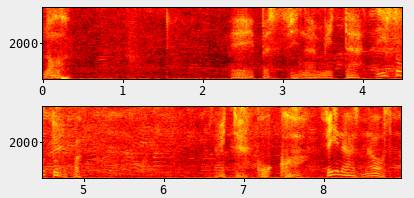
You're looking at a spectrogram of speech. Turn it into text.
No, eipä sinä mitään. Iso turpa. Mitä? Kuka? Siinähän sinä oot.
